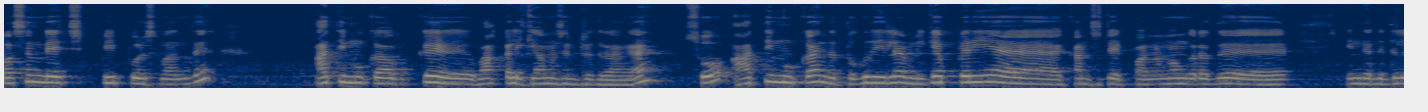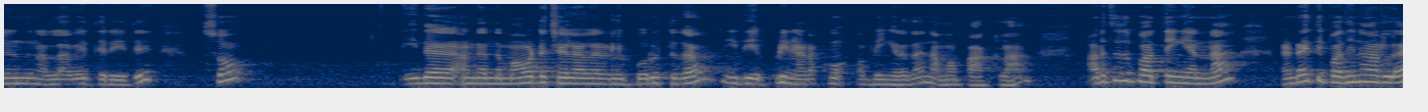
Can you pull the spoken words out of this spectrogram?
பர்சன்டேஜ் பீப்புள்ஸ் வந்து அதிமுகவுக்கு வாக்களிக்காமல் சென்றிருக்கிறாங்க. ஸோ அதிமுக இந்த தொகுதியில் மிகப்பெரிய கான்சன்ட்ரேட் பண்ணணுங்கிறது இந்த இதிலிருந்து நல்லாவே தெரியுது. ஸோ இதை அந்தந்த மாவட்ட செயலாளர்கள் பொறுத்து தான் இது எப்படி நடக்கும் அப்படிங்கிறத நம்ம பார்க்கலாம். அடுத்தது பார்த்தீங்கன்னா ரெண்டாயிரத்தி பதினாறில்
